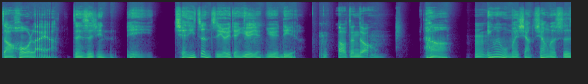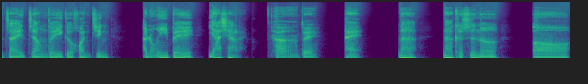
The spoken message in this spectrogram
到后来啊，这件事情，诶，前一阵子有一点越演越烈了，嗯，哦，真的，哦，哈。嗯，因为我们想象的是在这样的一个环境，很容易被压下来嘛。哈，对，哎，那那可是呢，呃，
